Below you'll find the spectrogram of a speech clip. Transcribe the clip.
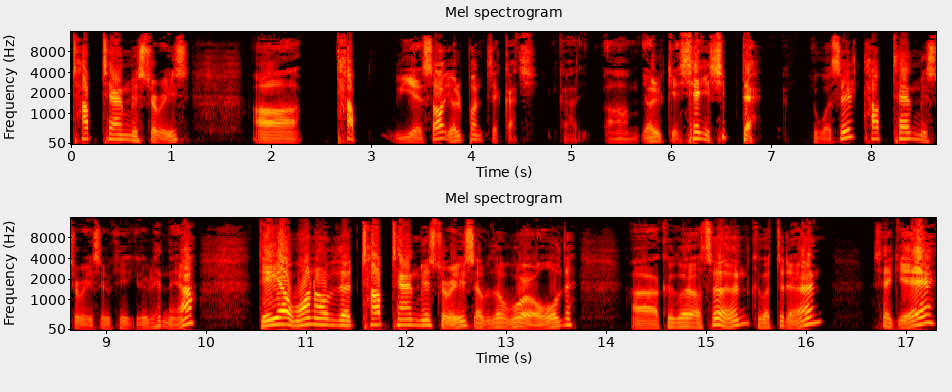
Top 10 mysteries. 어, top 위에서 열 번째까지. 그러니까 음, 10개, 세계 10대. 이것을 top 10 mysteries 이렇게 얘기를 했네요. They are one of the top 10 mysteries of the world. 아, 그것은 그것들은 세계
